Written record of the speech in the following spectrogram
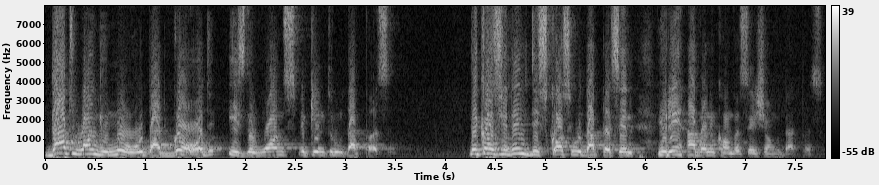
That one you know that God is the one speaking through that person. Because you didn't discuss with that person, you didn't have any conversation with that person.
